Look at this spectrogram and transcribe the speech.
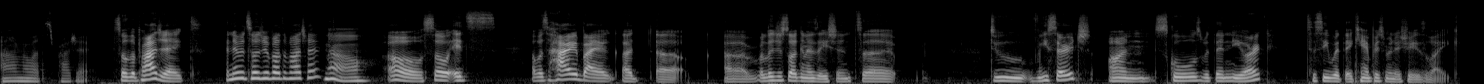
I don't know about this project. So the project, I never told you about the project? No. Oh, so it's I was hired by a, a, a, religious organization to do research on schools within New York to see what their campus ministry is like.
